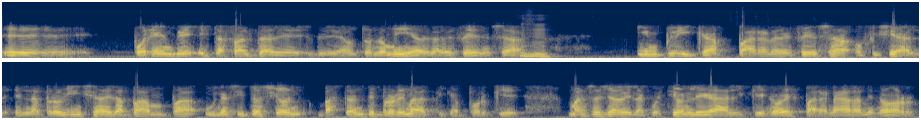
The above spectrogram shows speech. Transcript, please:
Eh, por ende, esta falta de, autonomía de la defensa implica para la defensa oficial en la provincia de La Pampa una situación bastante problemática, porque más allá de la cuestión legal, que no es para nada menor,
